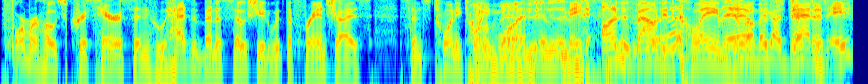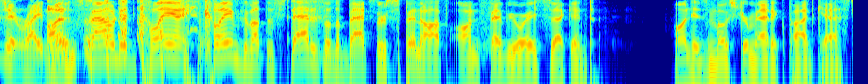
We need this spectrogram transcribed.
Former host Chris Harrison, who hasn't been associated with the franchise since 2021, man. made unfounded claims Damn, about they the got status. Jesse's agent writing unfounded cla- claims about the status of the Bachelor spinoff on February 2nd on his most dramatic podcast.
